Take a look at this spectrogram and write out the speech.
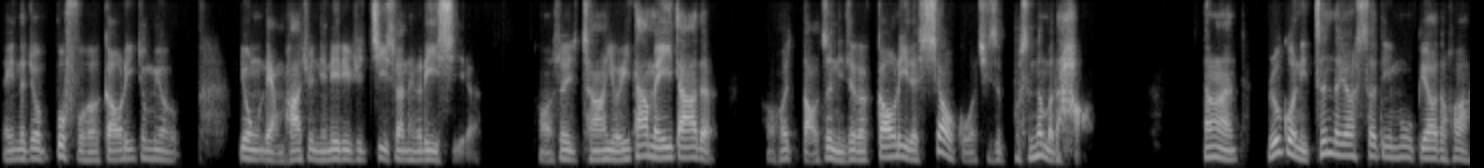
诶，那就不符合高利，就没有用两趴去年利率去计算那个利息了。哦，所以常常有一搭没一搭的，哦，会导致你这个高利的效果其实不是那么的好。当然，如果你真的要设定目标的话，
